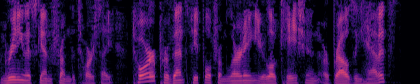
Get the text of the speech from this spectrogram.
I'm reading this again from the Tor site. Tor prevents people from learning your location or browsing habits.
